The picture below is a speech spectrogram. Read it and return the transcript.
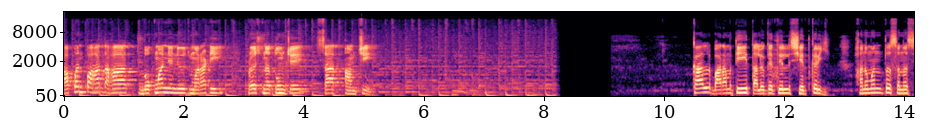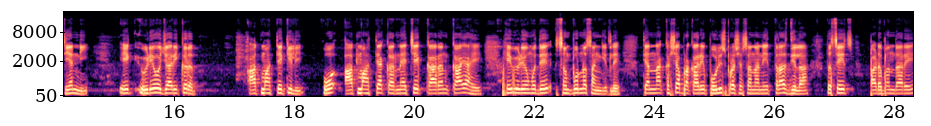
आपण पाहत आहात लोकमान्य न्यूज मराठी प्रश्न तुमचे साथ आमची. काल बारामती तालुक्यातील शेतकरी हनुमंत सनस यांनी एक व्हिडिओ जारी करत आत्महत्या केली व आत्महत्या करण्याचे कारण काय आहे हे व्हिडिओमध्ये संपूर्ण सांगितले. त्यांना कशा प्रकारे पोलीस प्रशासनाने त्रास दिला तसेच पाटबंधारे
